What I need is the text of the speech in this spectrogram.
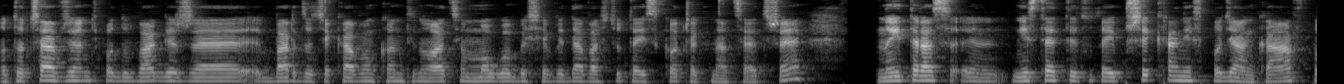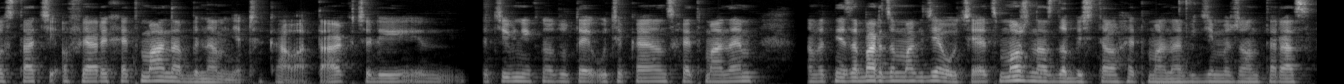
no to trzeba wziąć pod uwagę, że bardzo ciekawą kontynuacją mogłoby się wydawać tutaj skoczek na C3. No i teraz y, niestety tutaj przykra niespodzianka w postaci ofiary hetmana by na mnie czekała, tak? Czyli y, przeciwnik no tutaj uciekając hetmanem nawet nie za bardzo ma gdzie uciec. Można zdobyć tego hetmana, widzimy, że on teraz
